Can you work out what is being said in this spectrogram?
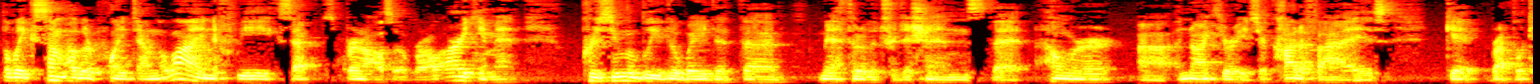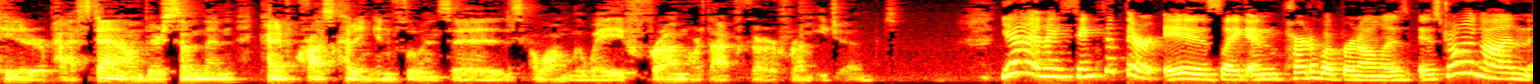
but like some other point down the line, if we accept Bernal's overall argument, presumably the way that the myth or the traditions that Homer uh, inaugurates or codifies get replicated or passed down, there's some then kind of cross cutting influences along the way from North Africa or from Egypt. Yeah, and I think that there is like, and part of what Bernal is is drawing on,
